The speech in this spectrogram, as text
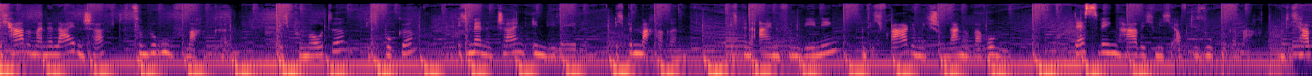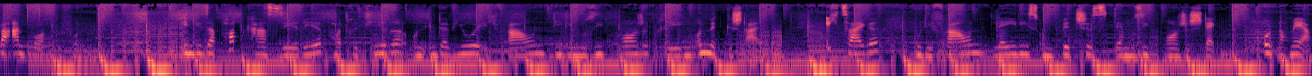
Ich habe meine Leidenschaft zum Beruf machen können. Ich promote, ich bucke, ich manage ein Indie-Label. Ich bin Macherin. Ich bin eine von wenigen und ich frage mich schon lange, warum. Deswegen habe ich mich auf die Suche gemacht und ich habe Antworten gefunden. In dieser Podcast-Serie porträtiere und interviewe ich Frauen, die die Musikbranche prägen und mitgestalten. Ich zeige, wo die Frauen, Ladies und Bitches der Musikbranche stecken. Und noch mehr.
